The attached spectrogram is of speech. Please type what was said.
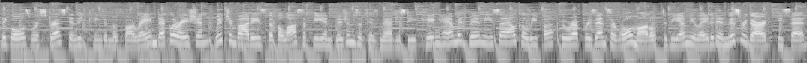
The goals were stressed in the Kingdom of Bahrain Declaration, which embodies the philosophy and visions of His Majesty King Hamad bin Isa Al Khalifa, who represents a role model to be emulated in this regard, he said.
